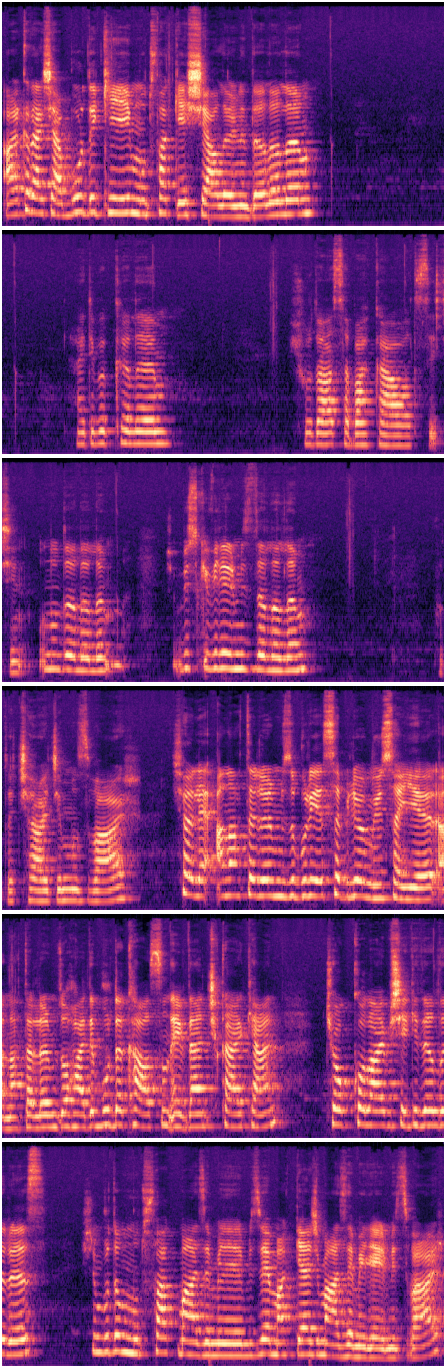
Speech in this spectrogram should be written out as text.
Arkadaşlar buradaki mutfak eşyalarını da alalım. Hadi bakalım. Şurada sabah kahvaltısı için. Bunu da alalım. Şu bisküvilerimizi de alalım. Burada çarjımız var. Şöyle anahtarlarımızı buraya asabiliyor muyuz? Hayır. Anahtarlarımız o halde burada kalsın evden çıkarken. Çok kolay bir şekilde alırız. Şimdi burada mutfak malzemelerimiz ve makyaj malzemelerimiz var.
